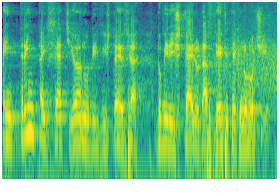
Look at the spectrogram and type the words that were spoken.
em 37 anos de existência do Ministério da Ciência e Tecnologia.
